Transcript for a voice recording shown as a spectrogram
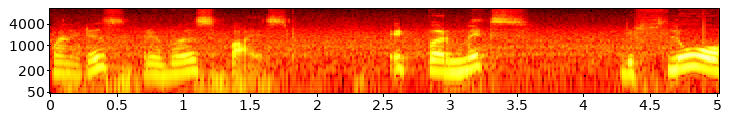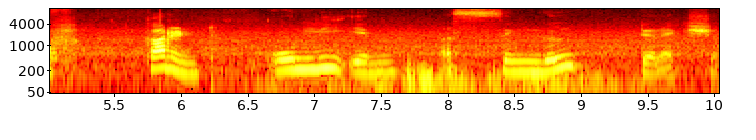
when it is reverse biased. It permits the flow of current only in a single direction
